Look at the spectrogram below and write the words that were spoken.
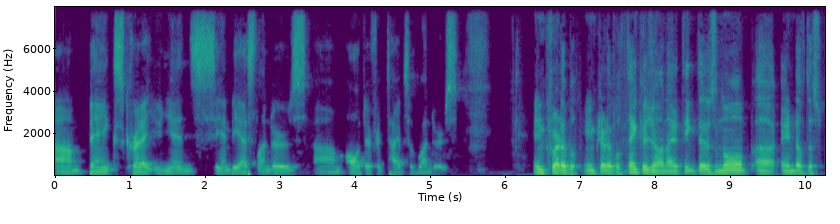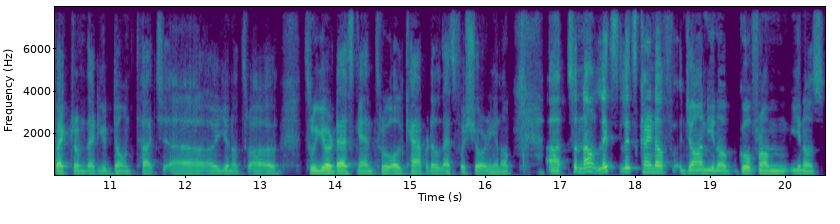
Um, banks, credit unions, CMBS lenders, um, all different types of lenders. Incredible, incredible. Thank you, John. I think there's no uh, end of the spectrum that you don't touch, uh, you know, through, uh, through your desk and through Old Capital. That's for sure. You know, uh, so now let's let's kind of, John, you know, go from you know s-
